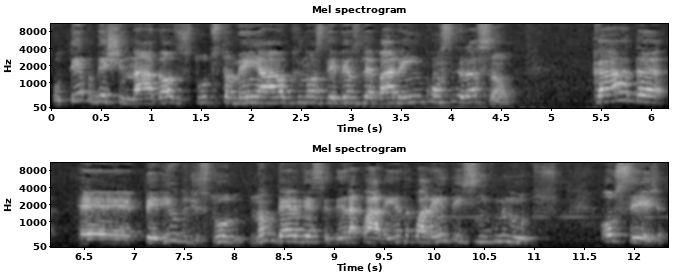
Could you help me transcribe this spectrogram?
O tempo destinado aos estudos também é algo que nós devemos levar em consideração. Cada é, período de estudo não deve exceder a 40, 45 minutos. Ou seja,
